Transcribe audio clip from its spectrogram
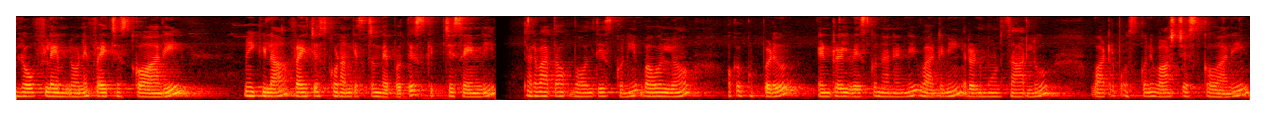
లో ఫ్లేమ్లోనే ఫ్రై చేసుకోవాలి. మీకు ఇలా ఫ్రై చేసుకోవడానికి ఇష్టం లేకపోతే స్కిప్ చేసేయండి. తర్వాత ఒక బౌల్ తీసుకొని బౌల్లో ఒక కుప్పెడు ఎంట్రీలు వేసుకున్నానండి. వాటిని రెండు మూడు సార్లు వాటర్ పోసుకొని వాష్ చేసుకోవాలి.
